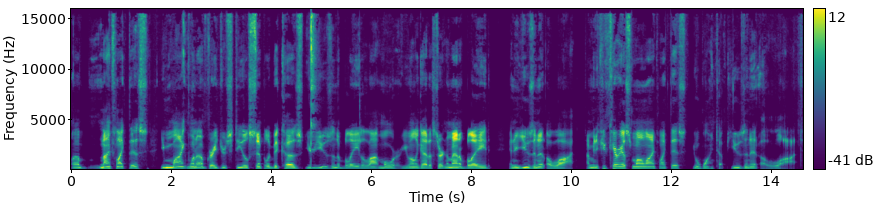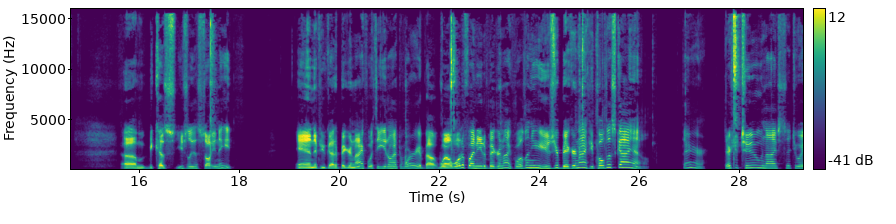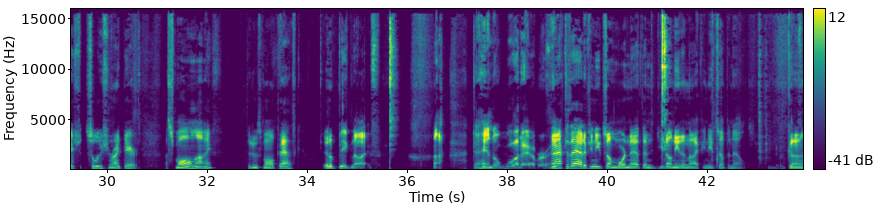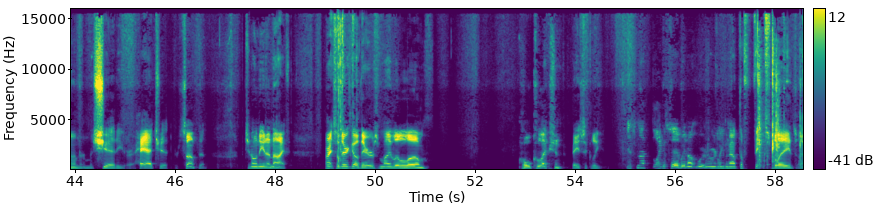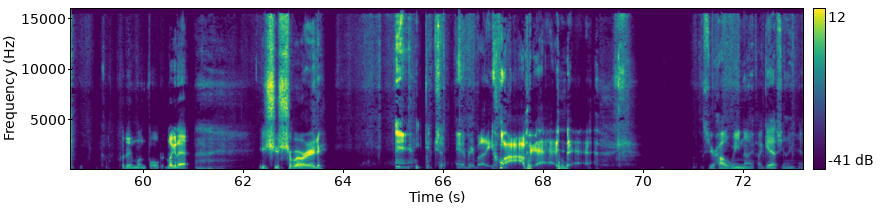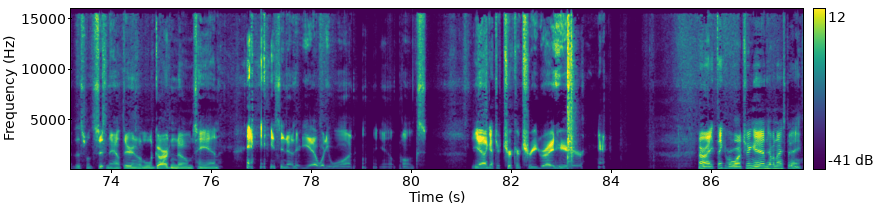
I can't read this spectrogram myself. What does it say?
uh, knife like this, you might want to upgrade your steel simply because you're using the blade a lot more. You only got a certain amount of blade and you're using it a lot. I mean, if you carry a small knife like this, you'll wind up using it a lot. Um, because usually this is all you need. And if you've got a bigger knife with you, you don't have to worry about, well, what if I need a bigger knife? Well, then you use your bigger knife. You pull this guy out. There. There's your two knife situation solution right there. A small knife to do small task and a big knife to handle whatever. And after that, if you need something more than that, then you don't need a knife. You need something else. Gun or machete or a hatchet or something. But you don't need a knife. All right, so there you go. There's my little um, whole collection, basically. It's not, like I said, we don't, we're, we're leaving out the fixed blades. I put in one folder. Look at that. It's your sword. And he takes up everybody. it's your Halloween knife, I guess. You know, you have this one sitting out there in a little garden gnome's hand. He's out there, yeah, what do you want? you know, punks. Yeah, I got your trick or treat right here. All right, thank you for watching and have a nice day.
